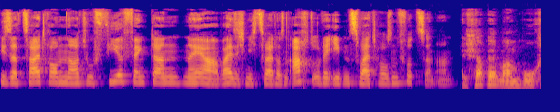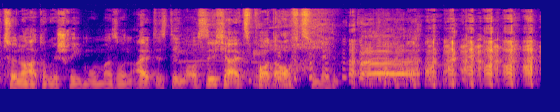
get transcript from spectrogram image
dieser Zeitraum NATO 4 fängt dann, naja, weiß ich nicht, 2008 oder eben 2014 an. Ich habe ja mal ein Buch zur NATO geschrieben, um mal so ein altes Ding aus Sicherheitsport aufzunehmen.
